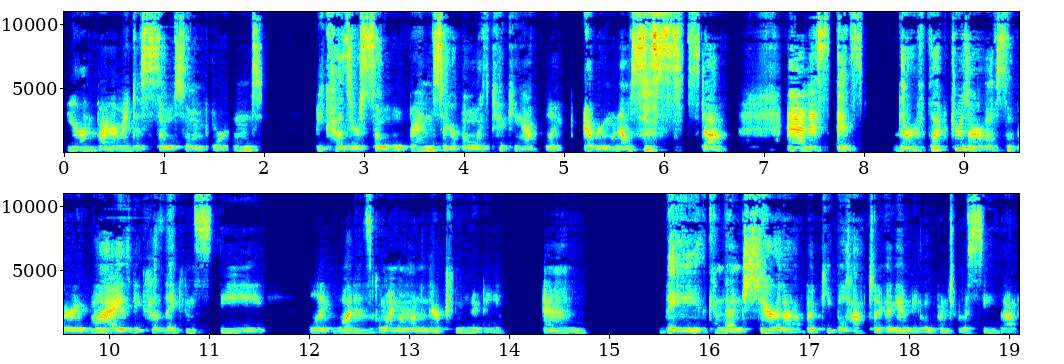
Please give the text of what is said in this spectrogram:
your environment is so, so important because you're so open. So you're always picking up like everyone else's stuff. And it's, it's, the reflectors are also very wise because they can see like what is going on in their community and they can then share that, but people have to again be open to receive that.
